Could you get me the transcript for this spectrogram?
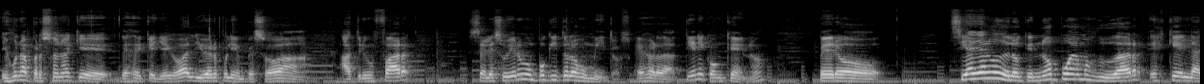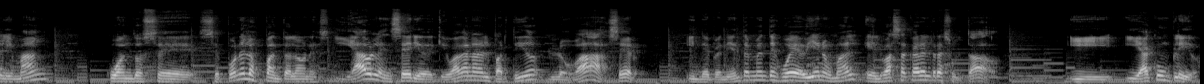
es una persona que desde que llegó al Liverpool y empezó a, a triunfar, se le subieron un poquito los humitos, es verdad, tiene con qué, ¿no? Pero si hay algo de lo que no podemos dudar es que el alemán, cuando se, se pone los pantalones y habla en serio de que va a ganar el partido, lo va a hacer. Independientemente juegue bien o mal, él va a sacar el resultado. Y, y ha cumplido.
